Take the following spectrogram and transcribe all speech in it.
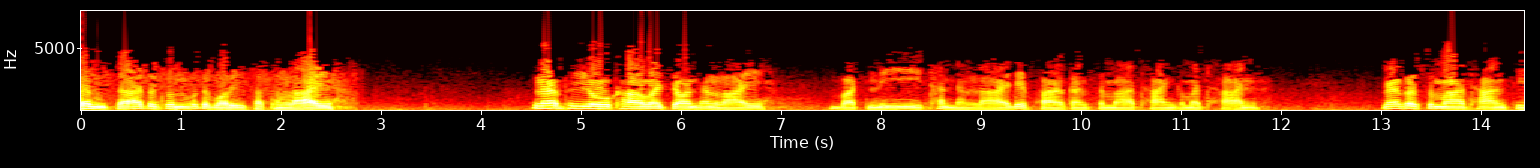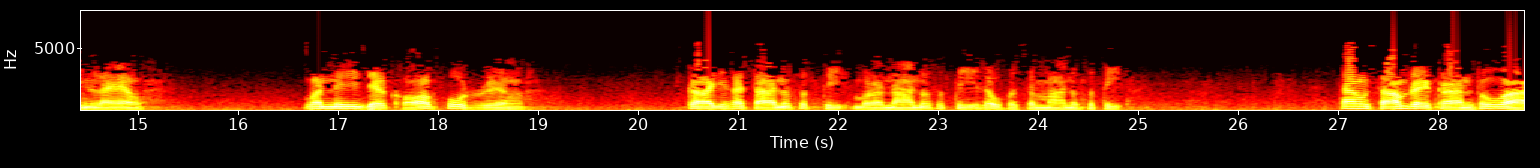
ท่านสาธุชนพุทธบริษัททั้งหลาย และพโยคาวาจรทั้งหลาย บัดนี้ท่านทั้งหลายได้พากันสมาทานกรรมฐาน แล้วก็สมาทานศีลแล้ว วันนี้จะขอพูดเรื่อง กายคตานุสติ มรณานุสติ และอุปสมานุสติ ทั้งสามรายการเพราะว่า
